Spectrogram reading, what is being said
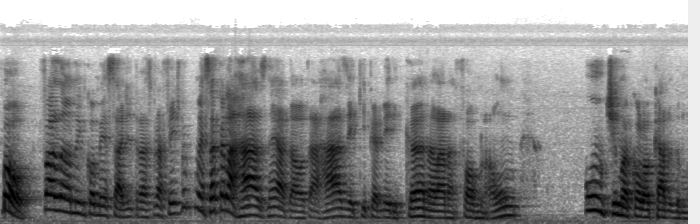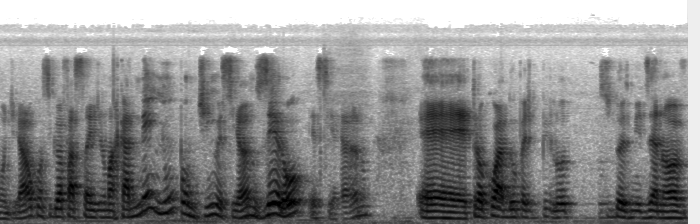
Bom, falando em começar de trás para frente, vamos começar pela Haas, né, Adalto? A Haas, a equipe americana lá na Fórmula 1 última colocada do Mundial, conseguiu a façanha de não marcar nenhum pontinho esse ano, zerou esse ano, é, trocou a dupla de pilotos de 2019,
